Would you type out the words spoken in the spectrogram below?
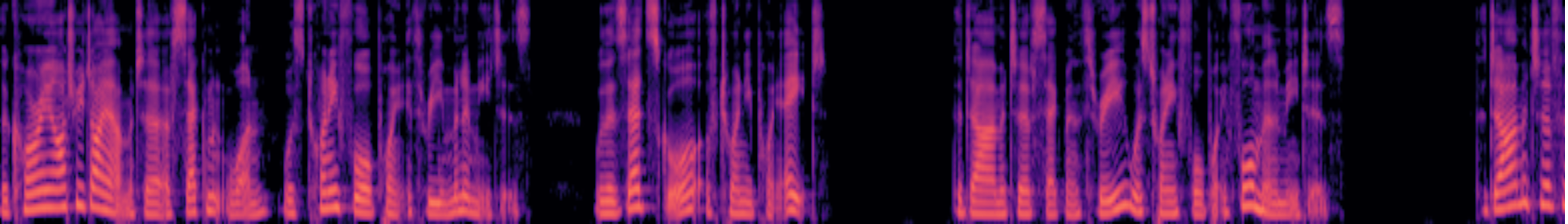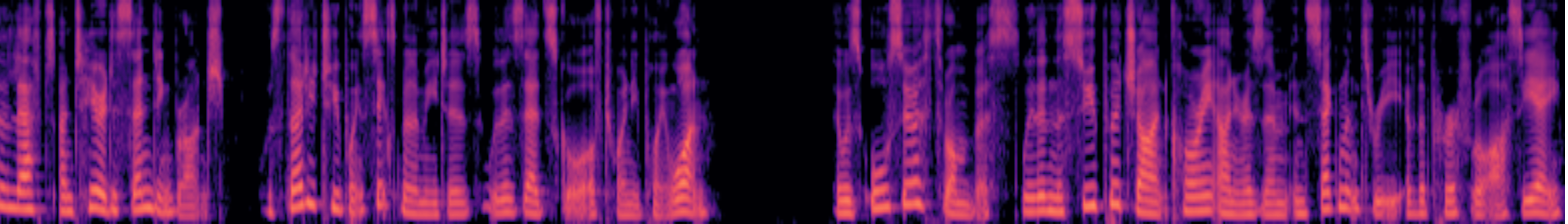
The coronary artery diameter of segment 1 was 24.3 mm, with a Z score of 20.8. The diameter of segment 3 was 24.4 mm. The diameter of the left anterior descending branch was 32.6 mm with a Z score of 20.1. There was also a thrombus within the supergiant coronary aneurysm in segment 3 of the peripheral RCA,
